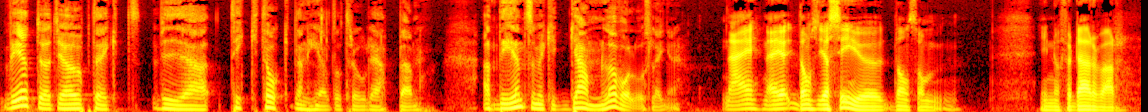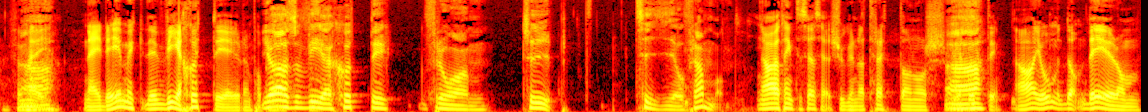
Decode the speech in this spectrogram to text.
Vet du att jag har upptäckt via TikTok, den helt otroliga appen, att det är inte så mycket gamla Volvos längre. Nej, nej de, jag ser ju de som är inne och fördärvar för Ja. mig. Nej, det är mycket, det är V70 är ju den populära. Ja, alltså V70 från typ 10 och framåt. Ja, jag tänkte säga så här, 2013 års Ja. V70. Ja, jo, men de, det är ju de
